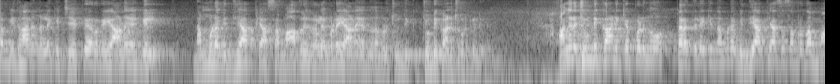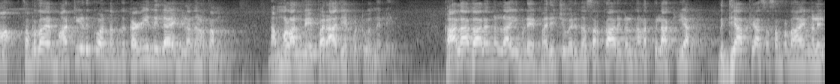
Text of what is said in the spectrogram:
സംവിധാനങ്ങളിലേക്ക് ചേക്കേറുകയാണ് എങ്കിൽ നമ്മുടെ വിദ്യാഭ്യാസ മാതൃകകൾ എവിടെയാണ് എന്ന് നമ്മൾ ചൂണ്ടി ചൂണ്ടിക്കാണിച്ചു കൊടുക്കേണ്ടി വരും. അങ്ങനെ ചൂണ്ടിക്കാണിക്കപ്പെടുന്ന തരത്തിലേക്ക് നമ്മുടെ വിദ്യാഭ്യാസ സമ്പ്രദായം മാ സമ്പ്രദായം മാറ്റിയെടുക്കുവാൻ നമുക്ക് കഴിയുന്നില്ല എങ്കിൽ അതിനർത്ഥം നമ്മൾ അൻപേ പരാജയപ്പെട്ടു എന്നല്ലേ? കാലാകാലങ്ങളിലായി ഇവിടെ ഭരിച്ചു വരുന്ന സർക്കാരുകൾ നടപ്പിലാക്കിയ വിദ്യാഭ്യാസ സമ്പ്രദായങ്ങളിൽ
